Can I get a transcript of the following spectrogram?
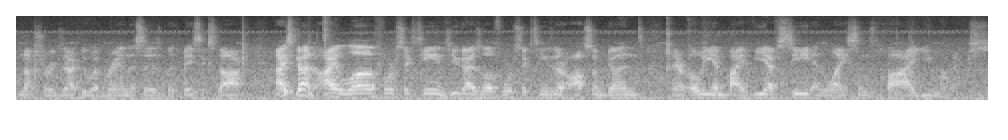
I'm not sure exactly what brand this is, but basic stock. Nice gun. I love 416s. You guys love 416s. They're awesome guns. They're OEM by VFC and licensed by Umarex.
